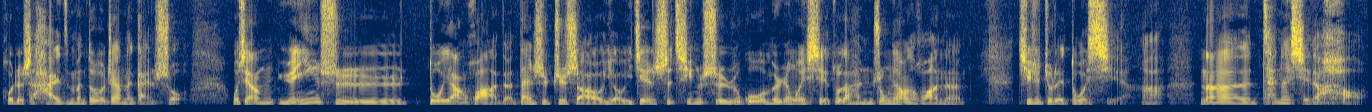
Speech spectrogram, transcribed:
或者是孩子们都有这样的感受。我想原因是多样化的，但是至少有一件事情是，如果我们认为写作它很重要的话呢，其实就得多写啊，那才能写得好。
